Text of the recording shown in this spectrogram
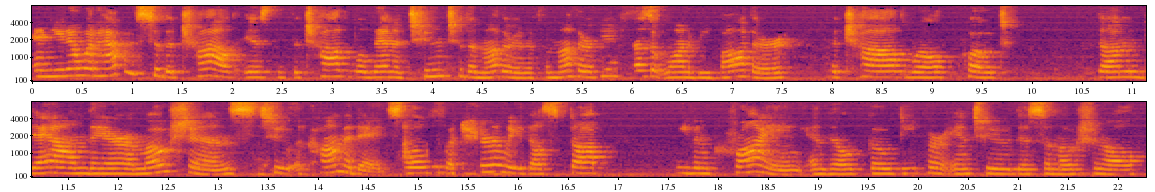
And you know what happens to the child is that the child will then attune to the mother, and if the mother yes. doesn't want to be bothered, the child will quote dumb down their emotions to accommodate. Slowly but surely, they'll stop even crying and they'll go deeper into this emotional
